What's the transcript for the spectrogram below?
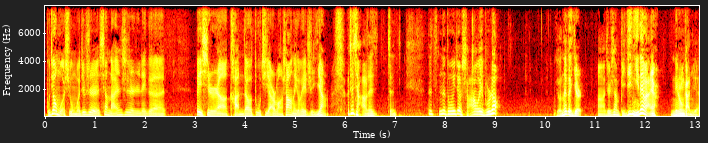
不叫抹胸吧，就是像男士那个。背心儿啊，砍到肚脐眼往上那个位置一样。这家伙的，这那那东西叫啥？我也不知道。有那个印儿啊，就像比基尼那玩意儿那种感觉。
